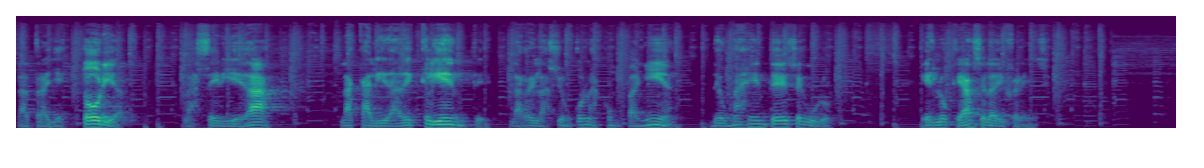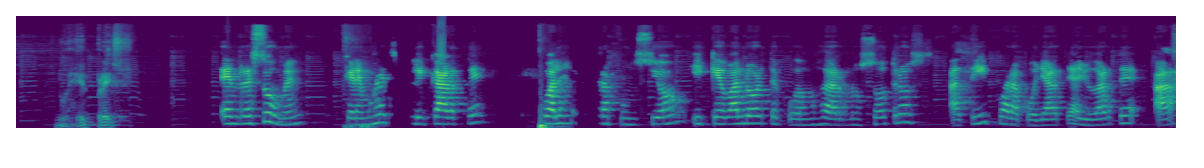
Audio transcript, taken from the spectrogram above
la trayectoria, la seriedad, la calidad de cliente, la relación con las compañías de un agente de seguro es lo que hace la diferencia. No es el precio. En resumen, queremos explicarte cuál es nuestra función y qué valor te podemos dar nosotros a ti para apoyarte, ayudarte a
